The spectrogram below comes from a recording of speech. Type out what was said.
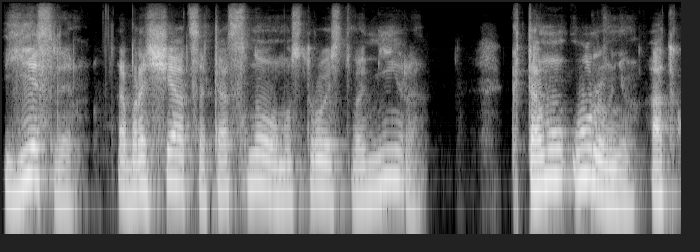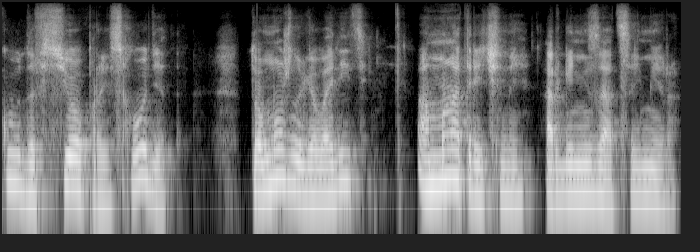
Если обращаться к основам устройства мира, к тому уровню, откуда все происходит, то можно говорить о матричной организации мира.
